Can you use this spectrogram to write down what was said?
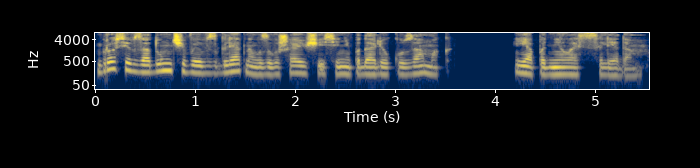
Бросив задумчивый взгляд на возвышающийся неподалеку замок, я поднялась следом.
